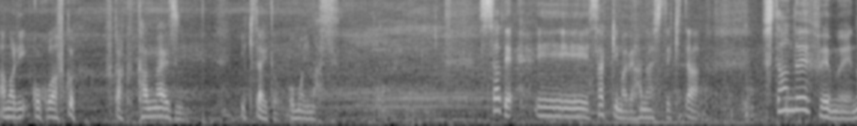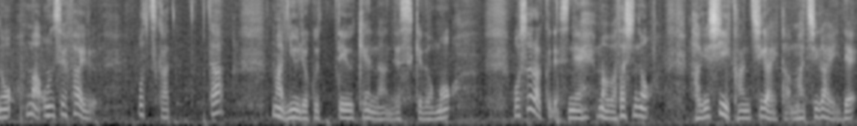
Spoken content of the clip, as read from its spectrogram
あまりここは深く深く考えずにいきたいと思います。さて、えー、さっきまで話してきたスタンド FM への、まあ、音声ファイルを使った、まあ、入力っていう件なんですけどもおそらくですね、まあ、私の激しい勘違いか間違いで、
